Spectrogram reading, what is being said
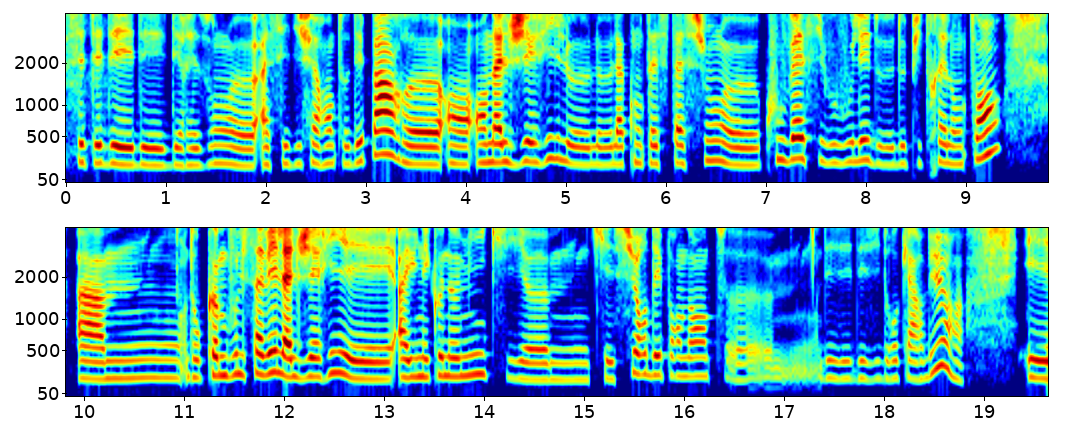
C'était des, raisons euh, assez différentes au départ. Euh, en, Algérie, la contestation euh, couvait, si vous voulez, depuis très longtemps. donc, comme vous le savez, l'Algérie a une économie qui, est surdépendante des, des, hydrocarbures et,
